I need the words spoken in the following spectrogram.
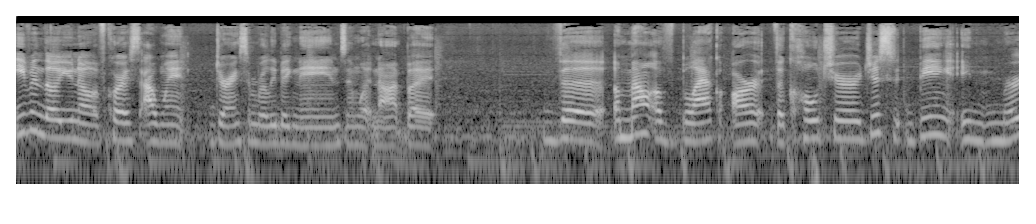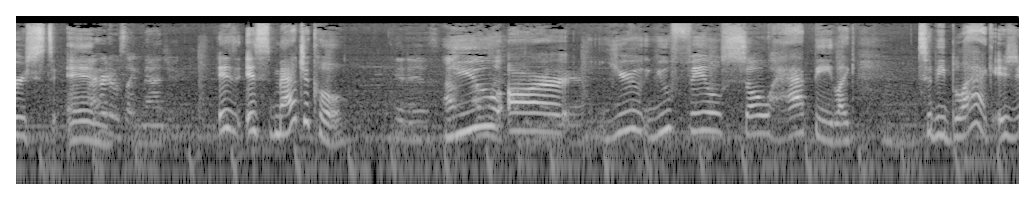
Even though, you know, of course, I went during some really big names and whatnot, but the amount of black art, the culture, just being immersed in I heard it was like magic. it, it's magical. It is. I- I you want- are you you feel so happy like to be black is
